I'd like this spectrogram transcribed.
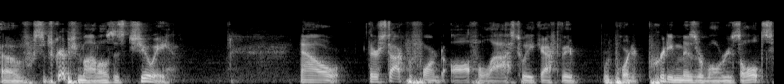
of subscription models is Chewy. Now, their stock performed awful last week after they reported pretty miserable results,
